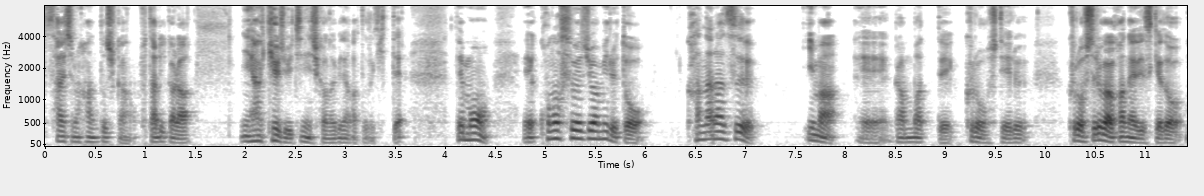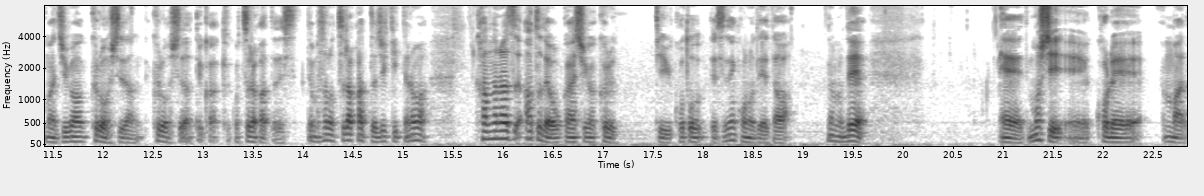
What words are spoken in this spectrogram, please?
最初の半年間、2人から291人しか伸びなかった時って。でも、えー、この数字を見ると、必ず今、えー、頑張って苦労している、苦労してるかわかんないですけど、まあ自分は苦労してた、苦労してたというか結構辛かったです。でもその辛かった時期っていうのは、必ず後でお返しが来るっていうことですね、このデータは。なので、えー、もし、えー、これ、まあ、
